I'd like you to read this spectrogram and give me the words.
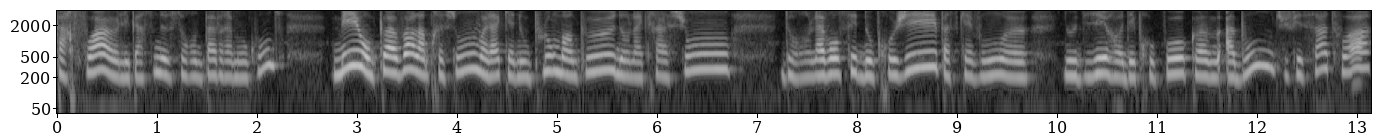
Parfois, euh, les personnes ne se rendent pas vraiment compte mais on peut avoir l'impression voilà, qu'elles nous plombent un peu dans la création, dans l'avancée de nos projets, parce qu'elles vont euh, nous dire des propos comme Ah bon, tu fais ça toi?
